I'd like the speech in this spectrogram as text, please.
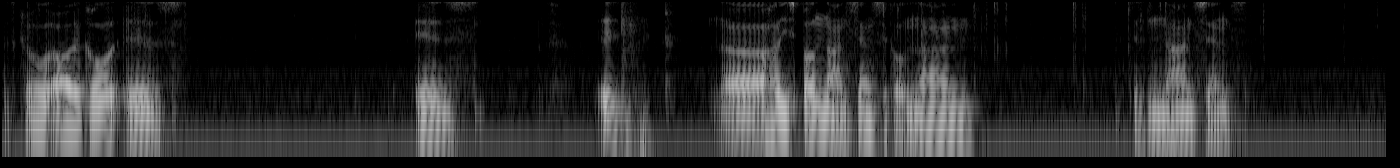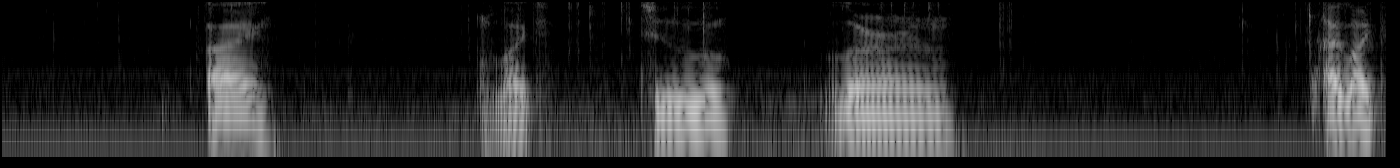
this article is is is uh how do you spell nonsensical non is nonsense I like to learn. I like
